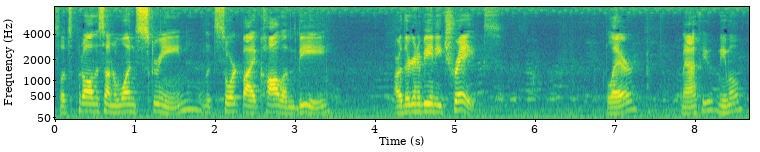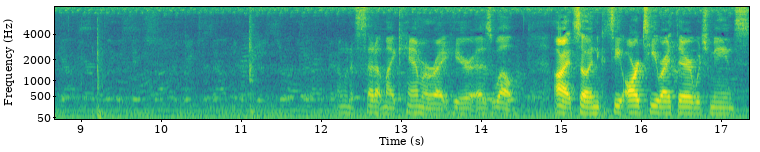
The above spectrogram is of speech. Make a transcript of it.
So let's put all this on one screen. Let's sort by column B. Are there going to be any trades? Blair, Matthew, Memo? I'm going to set up my camera right here as well. All right, so and you can see RT right there, which means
